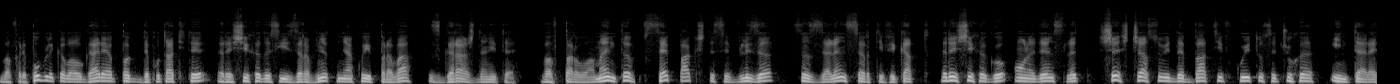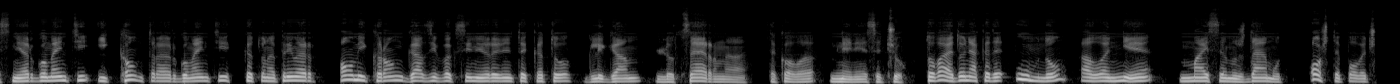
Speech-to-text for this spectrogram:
В Република България пък депутатите решиха да си изравнят някои права с гражданите. В парламента все пак ще се влиза с зелен сертификат. Решиха го оне ден след 6-часови дебати, в които се чуха интересни аргументи и контрааргументи, като например Омикрон гази вакцинираните като глиган люцерна. Такова мнение се чу. Това е до някъде умно, ала ние май се нуждаем от още повече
